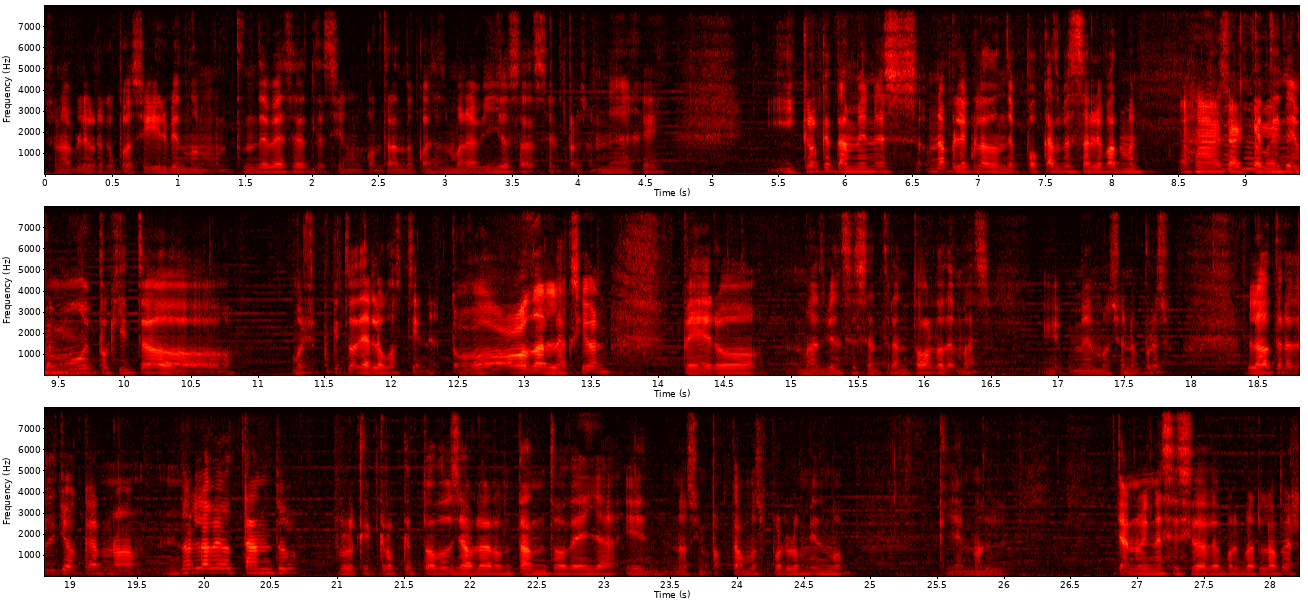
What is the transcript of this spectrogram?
Es una película que puedo seguir viendo un montón de veces. Le sigo encontrando cosas maravillosas. El personaje. Y creo que también es una película donde pocas veces salió Batman. Ajá, Que exactamente. tiene también. muy poquito. Muy poquito diálogos. Tiene toda la acción. Pero más bien se centra en todo lo demás. Y me emociona por eso. La otra del Joker no, no la veo tanto. Porque creo que todos ya hablaron tanto de ella. Y nos impactamos por lo mismo. Que ya no, ya no hay necesidad de volverla a ver.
